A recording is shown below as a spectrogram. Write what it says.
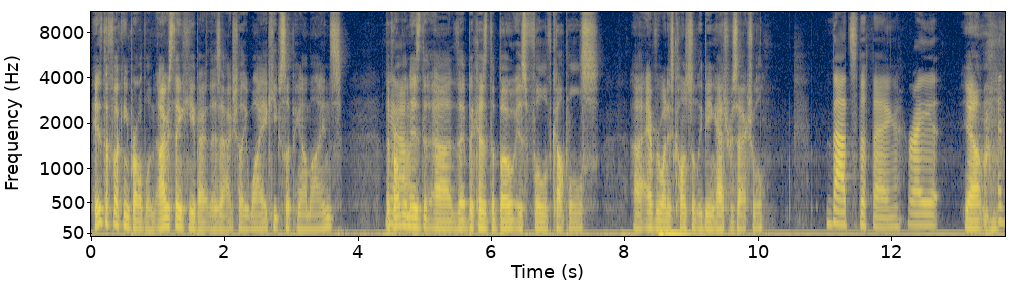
Here's the fucking problem. I was thinking about this actually, why it keeps slipping our minds. The problem is that, uh, that because the boat is full of couples, uh, everyone is constantly being heterosexual. That's the thing, right? Yeah. And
